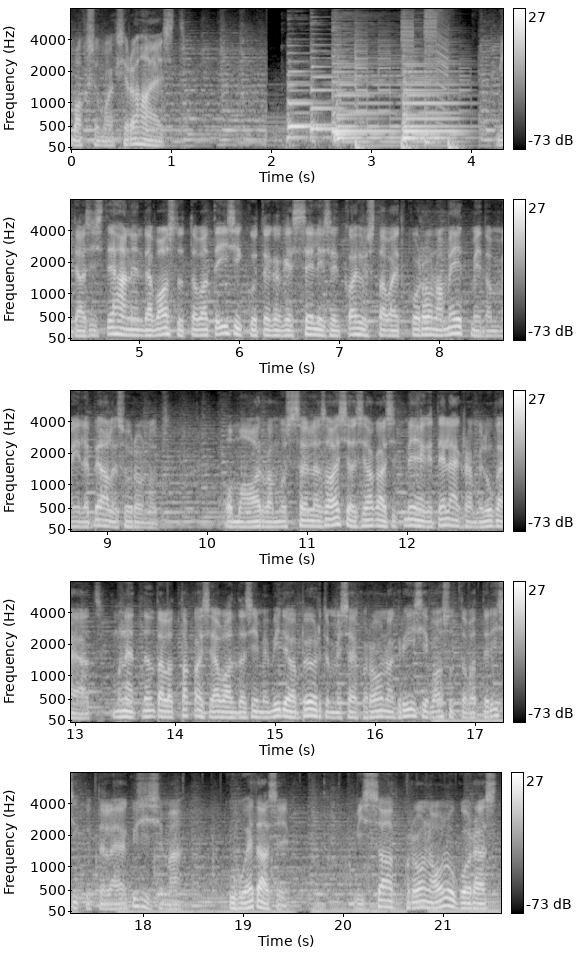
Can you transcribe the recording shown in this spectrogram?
maksumaksja raha eest. mida siis teha nende vastutavate isikutega, kes selliseid kahjustavaid koroonameetmeid on meile peale surunud? oma arvamust selles asjas jagasid meiega Telegrami lugejad. mõned nädalad tagasi avaldasime videopöördumise koroonakriisi vastutavatele isikutele ja küsisime, kuhu edasi, mis saab koroona olukorrast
